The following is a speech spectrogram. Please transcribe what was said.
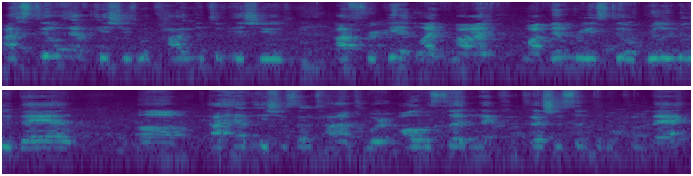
I still have issues with cognitive issues. I forget, like, my my memory is still really, really bad. Um, I have issues sometimes where all of a sudden that concussion symptom will come back.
